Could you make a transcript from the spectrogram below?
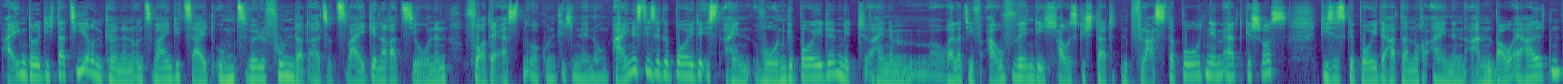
eindeutig datieren können, und zwar in die Zeit um 1200, also zwei Generationen vor der ersten urkundlichen Nennung. Eines dieser Gebäude ist ein Wohngebäude mit einem relativ aufwendig ausgestatteten Pflasterboden im Erdgeschoss. Dieses Gebäude hat dann noch einen Anbau erhalten,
